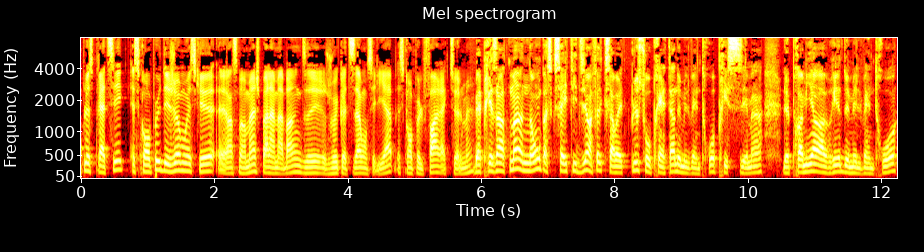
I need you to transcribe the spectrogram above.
plus pratique, est-ce qu'on peut déjà, moi, est-ce que euh, en ce moment, je aller à ma banque dire je veux cotiser à mon CELIAP? Est-ce qu'on peut le faire actuellement? Ben présentement, non, parce que ça a été dit en fait que ça va être plus au printemps 2023, précisément le 1er avril 2023.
